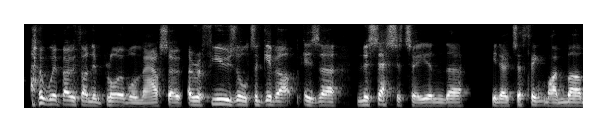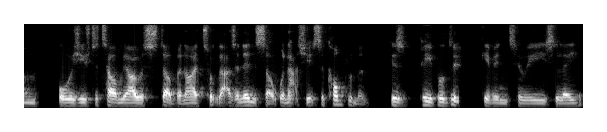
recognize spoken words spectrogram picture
we're both unemployable now. So a refusal to give up is a necessity. And uh, you know, to think my mum always used to tell me I was stubborn, I took that as an insult when actually it's a compliment because people do give in too easily,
